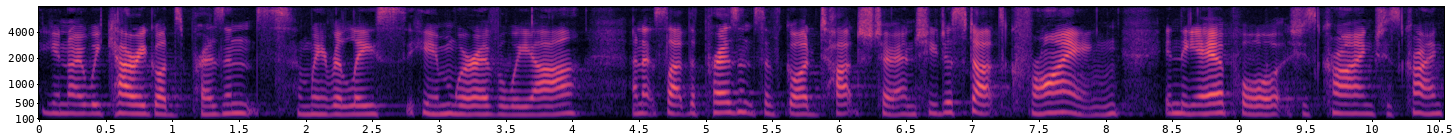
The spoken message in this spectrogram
you know, we carry God's presence and we release Him wherever we are. And it's like the presence of God touched her, and she just starts crying in the airport. She's crying, she's crying.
